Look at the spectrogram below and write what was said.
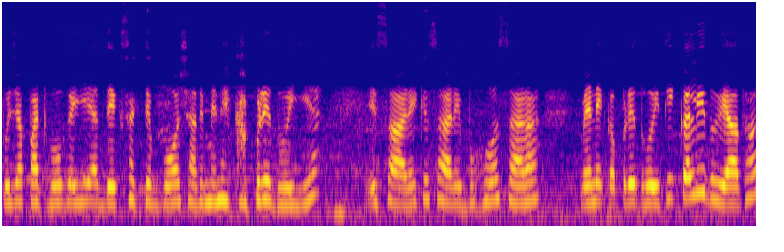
पूजा पाठ हो गई है। देख सकते बहुत सारे मैंने कपड़े धोई है। इस के सारे बहुत सारा मैंने कपड़े धोई थी, कल ही धोया था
